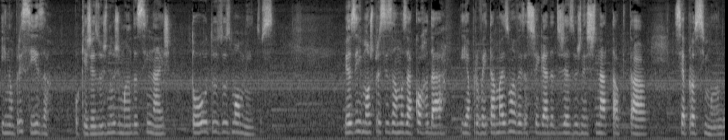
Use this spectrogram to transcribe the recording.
E não precisa, porque Jesus nos manda sinais todos os momentos. Meus irmãos, precisamos acordar e aproveitar mais uma vez a chegada de Jesus neste Natal que está se aproximando.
